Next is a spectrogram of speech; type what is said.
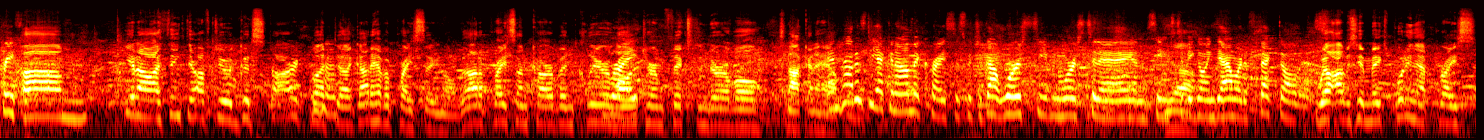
Briefly. Um, you know, I think they're off to a good start, but Uh-huh. uh, got to have a price signal. Without a price on carbon, clear, Right. long-term, fixed, and durable, it's not going to happen. and how does the economic crisis, which got worse, even worse today, and seems to be going downward, affect all this? Well, obviously, it makes putting that price,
